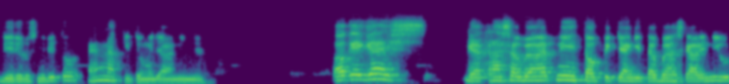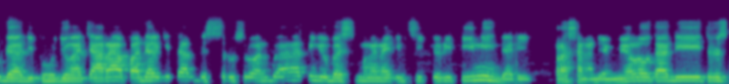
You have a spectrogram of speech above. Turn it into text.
diri lu sendiri tuh enak gitu ngejalaninnya. Oke guys, gak kerasa banget nih topik yang kita bahas kali ini udah di penghujung acara, padahal kita udah seru-seruan banget nih ngebahas mengenai insecurity ini dari perasaan ada yang mellow tadi, terus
